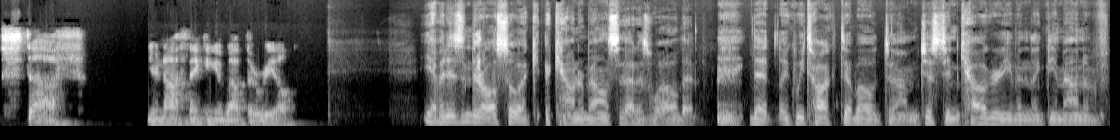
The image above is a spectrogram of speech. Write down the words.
stuff you're not thinking about the real Yeah, but isn't there also a, a counterbalance to that as well? That that like we talked about um, just in Calgary, even like the amount of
